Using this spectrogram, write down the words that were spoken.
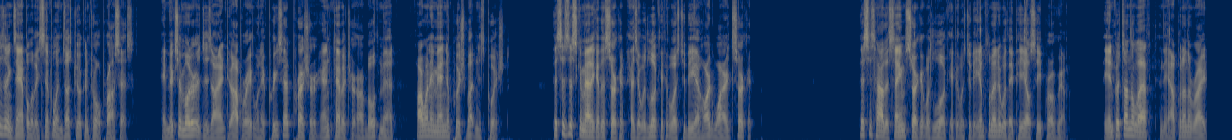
is an example of a simple industrial control process. A mixer motor is designed to operate when a preset pressure and temperature are both met or when a manual push button is pushed. This is the schematic of the circuit as it would look if it was to be a hardwired circuit. This is how the same circuit would look if it was to be implemented with a PLC program. The inputs on the left and the output on the right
